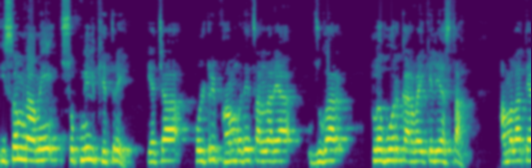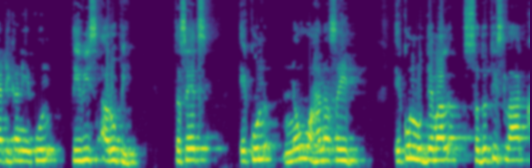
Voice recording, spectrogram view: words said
इसम नामे स्वप्नील खेत्रे याच्या पोल्ट्री फार्ममध्ये चालणाऱ्या जुगार क्लबवर कारवाई केली असता आम्हाला त्या ठिकाणी एकूण तेवीस आरोपी तसेच एकूण नऊ वाहनासहित एकूण मुद्देमाल सदतीस लाख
